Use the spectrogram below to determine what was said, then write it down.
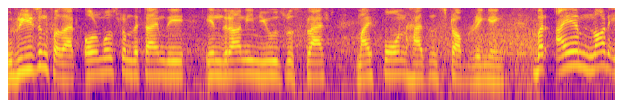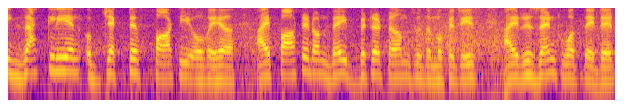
reason for that. Almost from the time the Indrani news was flashed, my phone hasn't stopped ringing. But I am not exactly an objective party over here. I parted on very bitter terms with the Mukerjeas. I resent what they did.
